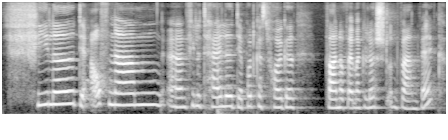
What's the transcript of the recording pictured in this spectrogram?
viele der Aufnahmen, äh, viele Teile der Podcast-Folge waren auf einmal gelöscht und waren weg.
